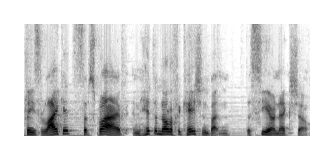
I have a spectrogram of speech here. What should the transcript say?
please like it, subscribe, and hit the notification button to see our next show.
